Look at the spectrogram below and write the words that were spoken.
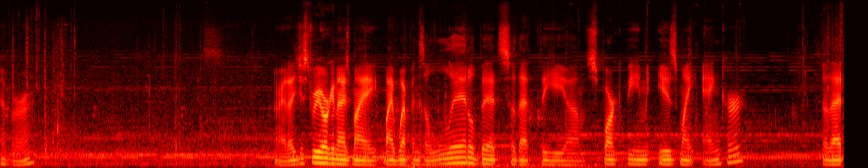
Ever. All right, I just reorganized my my weapons a little bit so that the um, spark beam is my anchor. So that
